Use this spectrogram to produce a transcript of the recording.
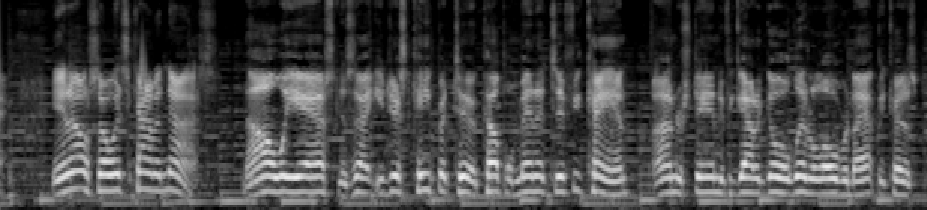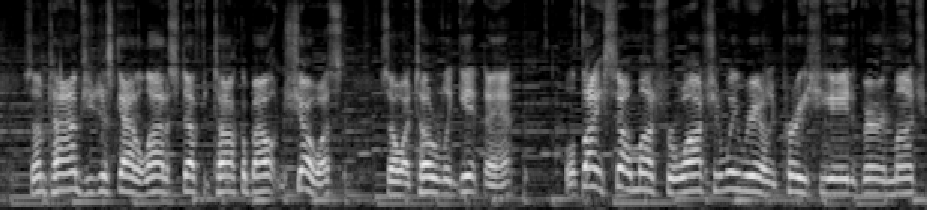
you know, so it's kind of nice. Now, all we ask is that you just keep it to a couple minutes if you can. I understand if you got to go a little over that because sometimes you just got a lot of stuff to talk about and show us, so I totally get that. Well, thanks so much for watching. We really appreciate it very much.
